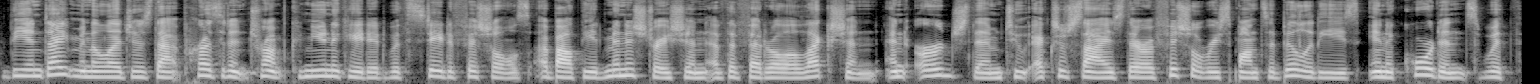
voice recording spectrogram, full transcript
the indictment alleges that President Trump communicated with state officials about the administration of the federal election and urged them to exercise their official responsibilities in accordance with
